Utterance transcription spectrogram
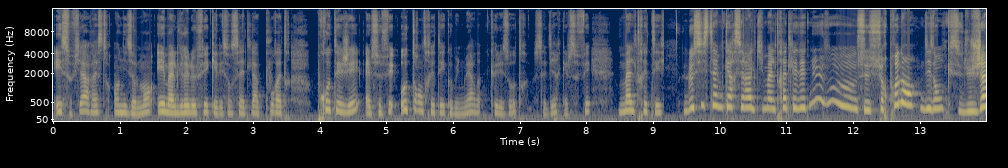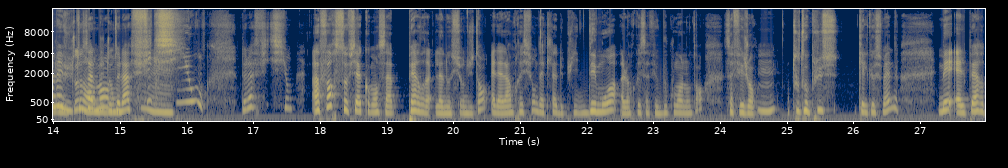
Et Sophia reste en isolement et malgré le fait qu'elle est censée être là pour être protégée, elle se fait autant traiter comme une merde que les autres, c'est-à-dire qu'elle se fait maltraiter. Le système carcéral qui maltraite les détenus, hmm, c'est surprenant, dis donc, c'est du jamais vu, totalement de la Hmm. fiction. De la fiction. À force, Sophia commence à perdre la notion du temps. Elle a l'impression d'être là depuis des mois, alors que ça fait beaucoup moins longtemps. Ça fait genre Mhm. tout au plus quelques semaines, mais elle perd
